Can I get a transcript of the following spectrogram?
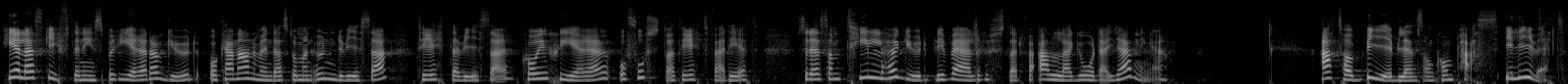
Hela skriften är inspirerad av Gud och kan användas då man undervisar, tillrättavisar, korrigerar och fostrar till rättfärdighet, så den som tillhör Gud blir väl rustad för alla goda gärningar. Att ha Bibeln som kompass i livet.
